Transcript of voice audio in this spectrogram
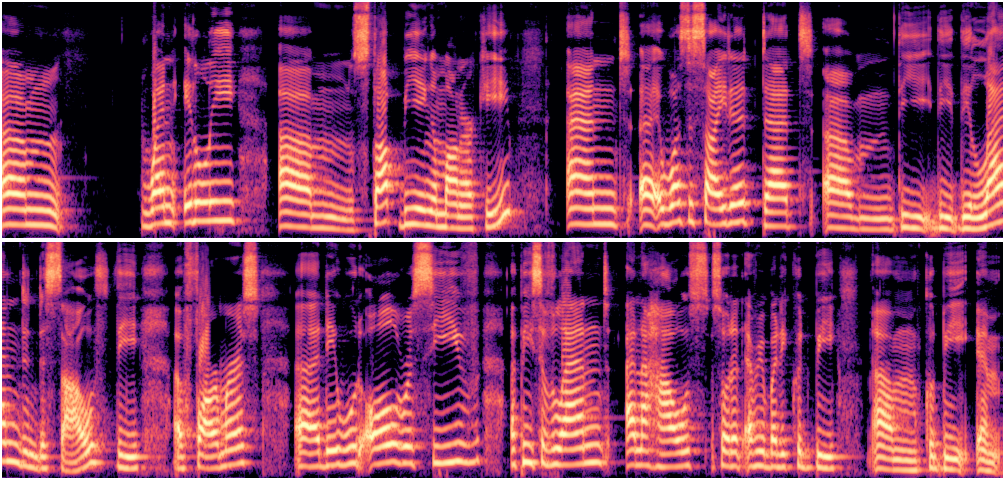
um, when Italy um, stopped being a monarchy and uh, it was decided that um, the, the, the land in the south, the uh, farmers, uh, they would all receive a piece of land and a house so that everybody could be um, could be um,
